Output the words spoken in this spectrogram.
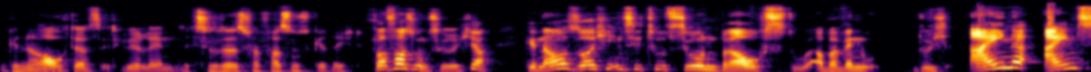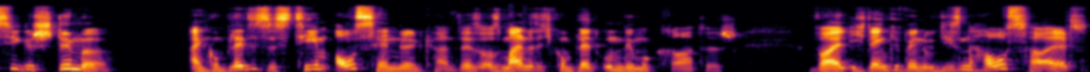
genau. auch das Äquivalent. Beziehungsweise das Verfassungsgericht. Verfassungsgericht, ja. Genau solche Institutionen brauchst du. Aber wenn du durch eine einzige Stimme ein komplettes System aushändeln kannst. Das ist aus meiner Sicht komplett undemokratisch. Weil ich denke, wenn du diesen Haushalt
